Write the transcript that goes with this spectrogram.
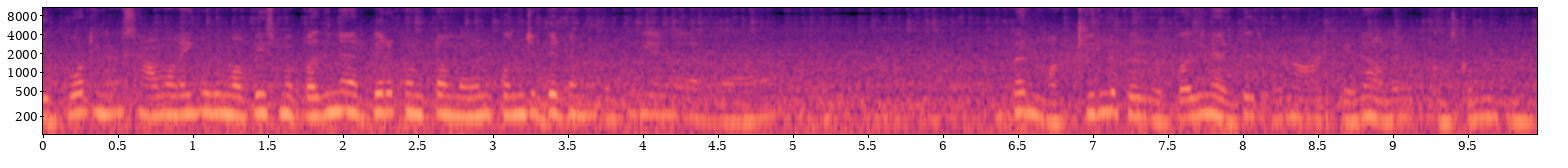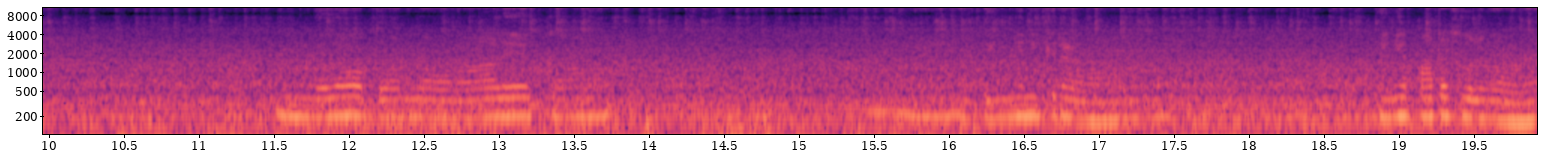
இது போட்டிங்கன்னா சாம லைக் விடுமா பதினாறு பேரை கொண்டுட்டோம் ஒன்று கொஞ்சம் பேர் தான். பேர் கில்லு பேர் பதினாறு பேர் ஒன்று ஆறு பேர் தான். ஆனால் கொஞ்சம் கம்மி பண்ணு. இங்கே தான் போனோம் அவன் ஆளே காணும். இப்போ இங்கே நிற்கிறானா நீங்கள் பார்த்தா சொல்லுங்க அவனை.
